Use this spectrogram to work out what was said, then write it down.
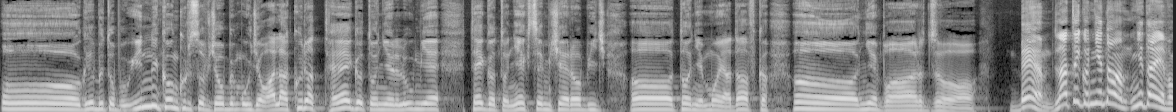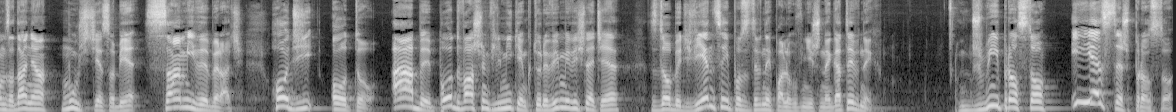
O, gdyby to był inny konkurs, to wziąłbym udział, ale akurat tego to nie lubię, tego to nie chce mi się robić, o, to nie moja dawka, o, nie bardzo. Bam, dlatego nie, dam, nie daję wam zadania, musicie sobie sami wybrać. Chodzi o to, aby pod waszym filmikiem, który wy mi wyślecie, zdobyć więcej pozytywnych paluchów niż negatywnych. Brzmi prosto i jest też prosto.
